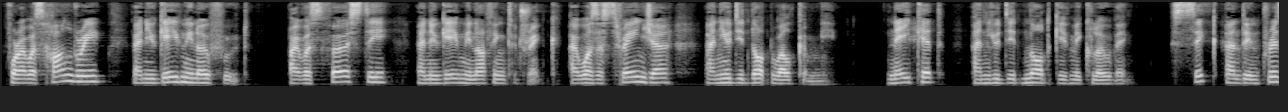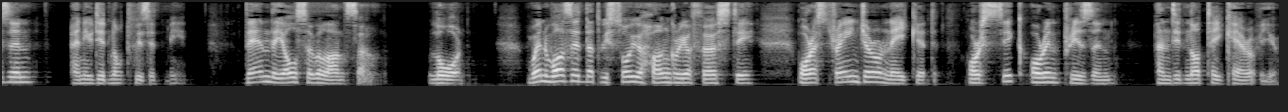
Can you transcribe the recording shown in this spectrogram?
For I was hungry, and you gave me no food. I was thirsty, and you gave me nothing to drink. I was a stranger, and you did not welcome me. Naked, and you did not give me clothing. Sick and in prison, and you did not visit me. Then they also will answer, Lord, when was it that we saw you hungry or thirsty, or a stranger or naked, or sick or in prison, and did not take care of you?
